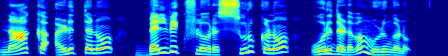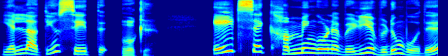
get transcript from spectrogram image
நாக்க அழுத்தணும் பெல்விக் ஃப்ளோரை சுருக்கணும் ஒரு தடவை முழுங்கணும். எல்லாத்தையும் சேர்த்து. ஓகே. எயிட் செக் ஹம்மிங்கோன வெளியே விடும்போது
